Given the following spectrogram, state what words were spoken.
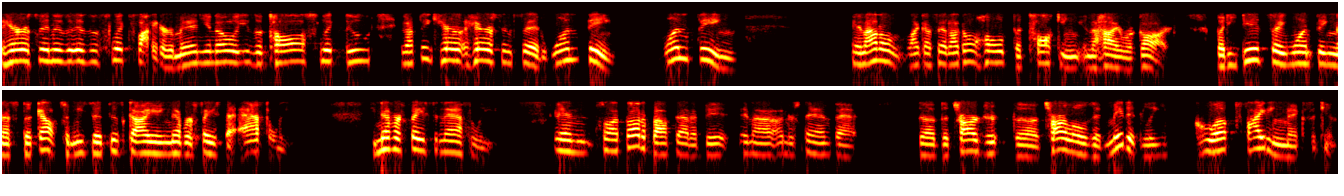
Harrison is is a slick fighter, man. You know, he's a tall, slick dude, and I think Harrison said one thing, one thing and I don't, like I said, I don't hold the talking in high regard. But he did say one thing that stuck out to me. He said this guy ain't never faced an athlete. He never faced an athlete, and so I thought about that a bit, and I understand that the the Charger the Charlos admittedly grew up fighting Mexicans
